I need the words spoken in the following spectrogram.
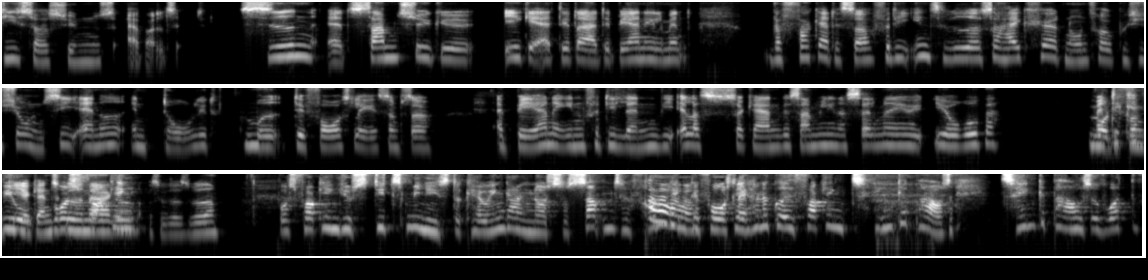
de så synes er voldtægt. Siden at samtykke ikke er det, der er det bærende element, hvad fuck er det så? Fordi indtil videre, så har jeg ikke hørt nogen fra oppositionen sige andet end dårligt mod det forslag, som så er bærende inden for de lande, vi ellers så gerne vil sammenligne os selv med i, Europa. Men det det, kan vi jo- ganske vores fucking- og så videre, så videre. Vores fucking justitsminister kan jo ikke engang nå sig sammen til at fremlægge Ah. det forslag. Han er gået i fucking tænkepause. Tænkepause, what the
